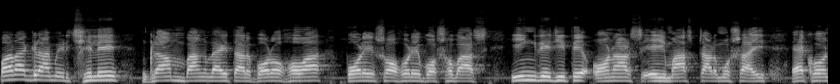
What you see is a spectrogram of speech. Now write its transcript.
পাড়া গ্রামের ছেলে গ্রাম বাংলায় তার বড় হওয়া পরে শহরে বসবাস। ইংরেজিতে অনার্স এই মাস্টার মশাই এখন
